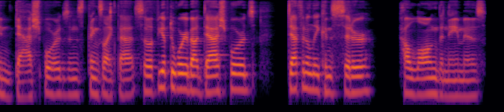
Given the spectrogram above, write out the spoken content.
in dashboards and things like that. So if you have to worry about dashboards, definitely consider how long the name is.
